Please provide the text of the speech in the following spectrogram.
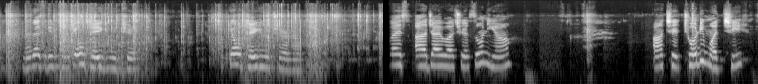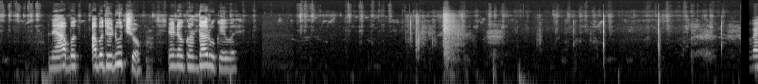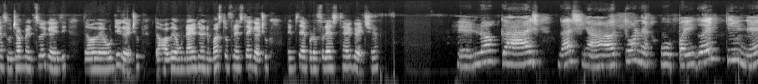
ને ગાઈસ રીમસન કેવું થઈ ગયું છે? કેવું થઈ ગયું છે અને બસ, આજ આવ્યા છે સોનિયા. આ છે છોડી મચ્છી ને આ બધ, આ બધું ડૂચો. એનો ગંધારું કહેવાય. હું જમીને સુઈ ગઈ હતી તો હવે ઉઠી ગઈ છું તો હવે હું નાઈ ધોઈને મસ્ત ફ્રેશ થઈ ગઈ છું. એમ સે પણ ફ્રેશ થઈ ગઈ છે. હેલો ગાઈસ ગાઈસ યા તો ને હું પઈ ગઈ હતી ને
